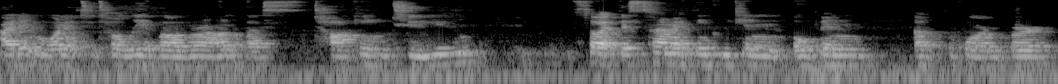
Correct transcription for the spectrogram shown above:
I didn't want it to totally evolve around us talking to you. So at this time, I think we can open up the forum for,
